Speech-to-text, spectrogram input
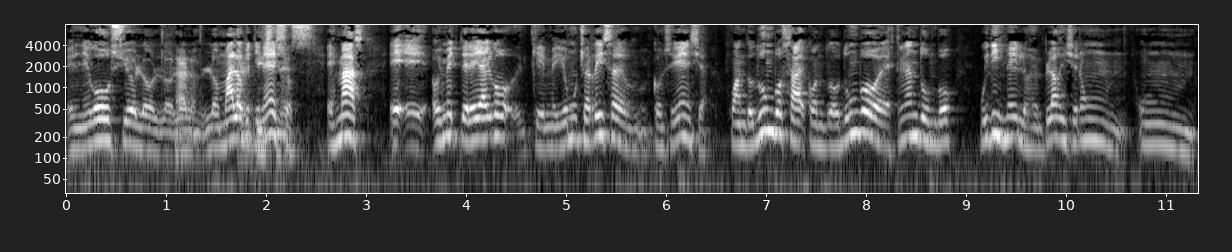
el negocio, lo, lo, lo- Claro, lo malo que tiene eso. Es más, eh, eh, hoy meteré algo que me dio mucha risa, en coincidencia. Cuando Dumbo, cuando Dumbo estrenan Dumbo, Disney, los empleados hicieron un, un-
